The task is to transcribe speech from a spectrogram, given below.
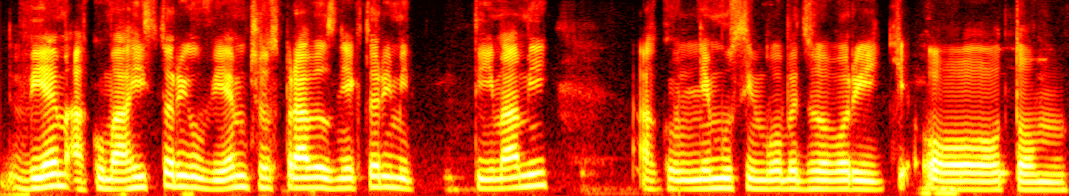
viem, akú má históriu, viem, čo spravil s niektorými týmami, ako nemusím vôbec hovoriť o tom,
